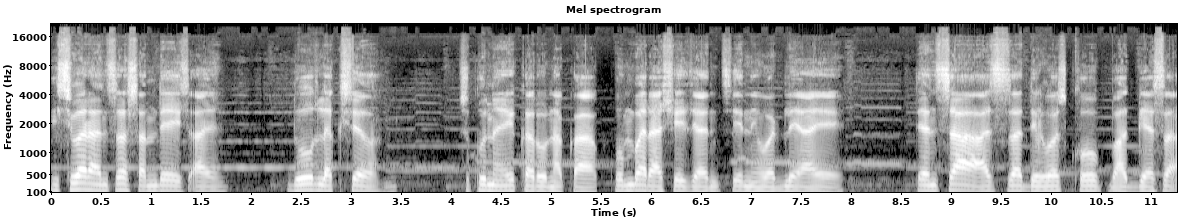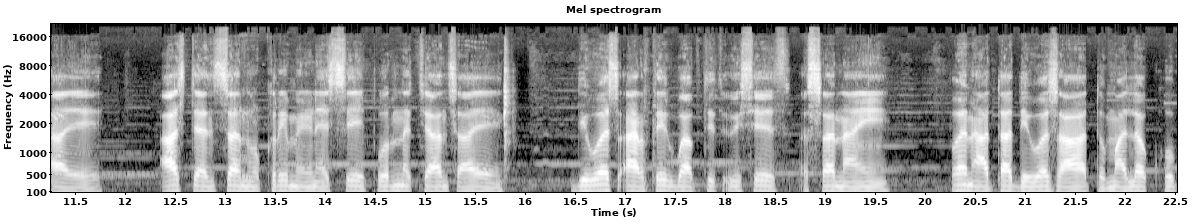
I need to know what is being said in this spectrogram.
ईश्वरांचा संदेश आहे दुर्लक्ष चुकूनही करू नका. कुंभ राशी ज्यांची निवडली आहे त्यांचा आजचा दिवस खूप भाग्याचा आहे. आज त्यांचा नोकरी मिळण्याचे पूर्ण चान्स आहे. दिवस आर्थिक बाबतीत विशेष असा नाही पण आता दिवस हा तुम्हाला खूप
